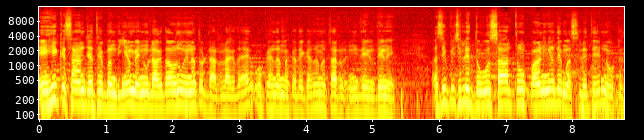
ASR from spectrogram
ਇਹੀ ਕਿਸਾਨ ਜਥੇਬੰਦੀਆਂ, ਮੈਨੂੰ ਲੱਗਦਾ ਉਹਨੂੰ ਇਹਨਾਂ ਤੋਂ ਡਰ ਲੱਗਦਾ ਹੈ। ਉਹ ਕਹਿੰਦਾ, ਮੈਂ ਕਦੇ ਕਹਿੰਦਾ, ਮੈਂ ਧਰਨੇ ਨਹੀਂ ਦੇਣ ਦੇਣੇ। ਅਸੀਂ ਪਿਛਲੇ 2 ਸਾਲ ਤੋਂ ਪਾਣੀਆਂ ਦੇ ਮਸਲੇ ਤੇ ਨੋਟਿਸ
